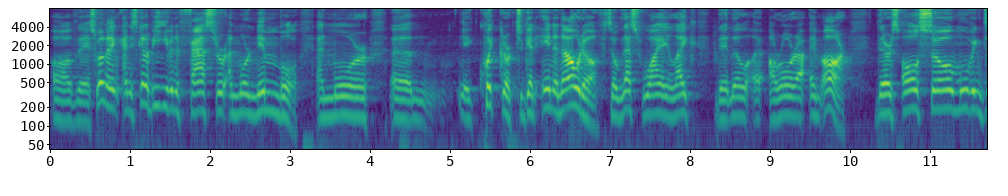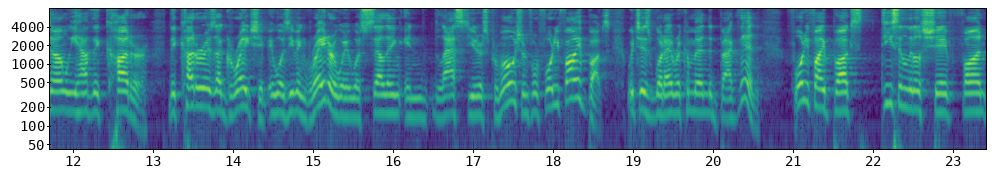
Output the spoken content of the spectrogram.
of the Syulen, and it's going to be even faster and more nimble and more um, quicker to get in and out of. So that's why I like the little uh, Aurora MR. There's also moving down, we have the Cutter. The Cutter is a great ship. It was even greater when it was selling in last year's promotion for 45 bucks, which is what I recommended back then. 45 bucks, decent little ship, fun.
